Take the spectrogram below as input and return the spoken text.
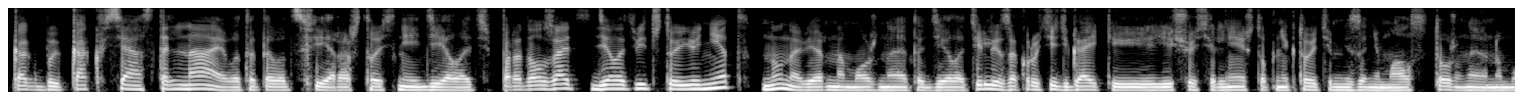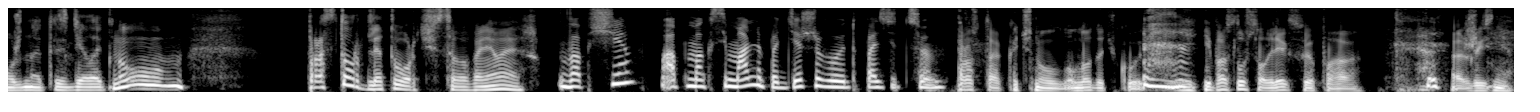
как бы как вся остальная вот эта вот сфера, что с ней делать? Продолжать делать вид, что ее нет? Ну, наверное, можно это делать. Или закрутить гайки еще сильнее, чтобы никто этим не занимался. Тоже, наверное, можно это сделать. Ну, простор для творчества, понимаешь? Вообще а, максимально поддерживаю эту позицию. Просто качнул лодочку и послушал лекцию по жизни.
